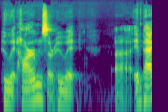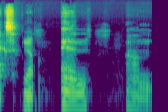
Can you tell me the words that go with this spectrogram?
who it harms or who it uh, impacts. Yeah. And um,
